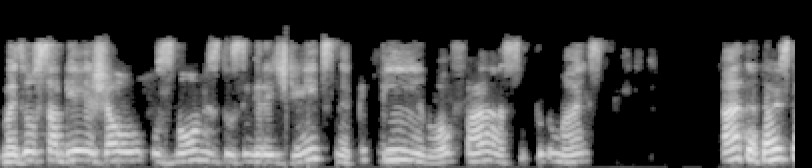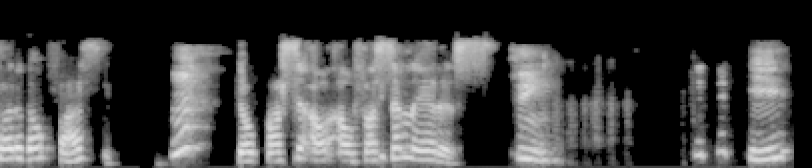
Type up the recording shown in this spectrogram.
Mas eu sabia já os nomes dos ingredientes, né? Pepino, alface e tudo mais. Ah, tem até uma história da alface. que alface, alface celeras. Sim. E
